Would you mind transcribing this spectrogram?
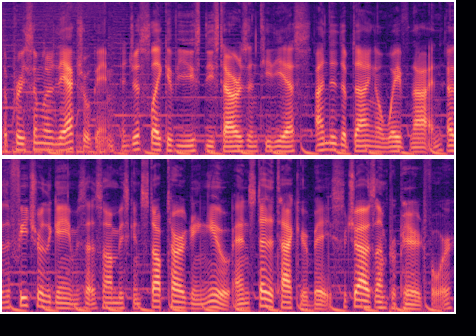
so pretty similar to the actual game. And just like if you used these towers in TDS, I ended up dying on wave 9, as a feature of the game is that zombies can stop targeting you and instead attack your base, which I was unprepared for.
